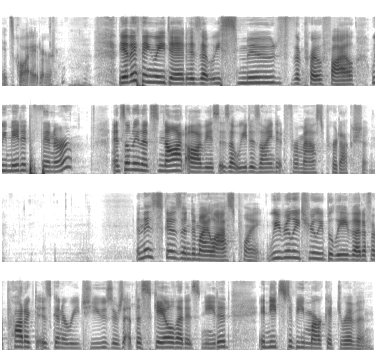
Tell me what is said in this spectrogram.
It's quieter. The other thing we did is that we smoothed the profile. We made it thinner. And something that's not obvious is that we designed it for mass production. And this goes into my last point. We really truly believe that if a product is going to reach users at the scale that it's needed, it needs to be market driven.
